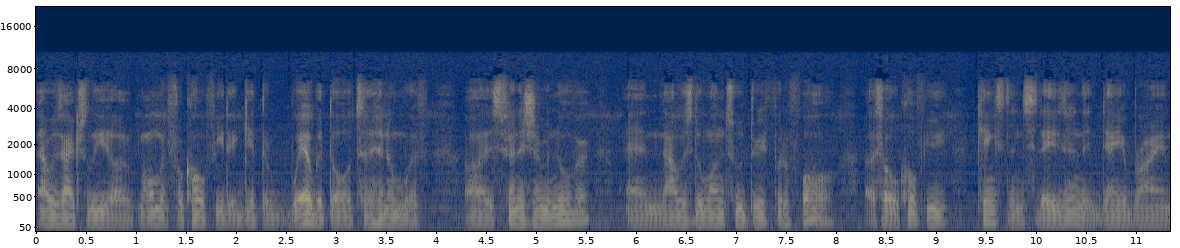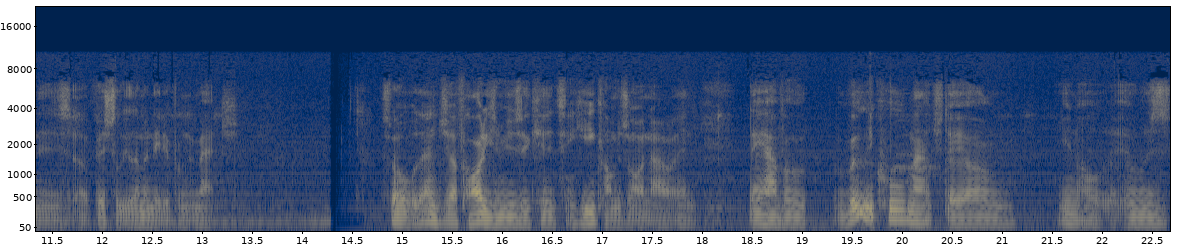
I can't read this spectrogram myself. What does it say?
that was actually a moment for Kofi to get the wherewithal to hit him with uh, his finishing maneuver, and that was the one, two, three for the fall. Uh, so Kofi Kingston stays in, and Daniel Bryan is officially eliminated from the match. So then Jeff Hardy's music hits, and he comes on out, and they have a really cool match. They, um, you know, it was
